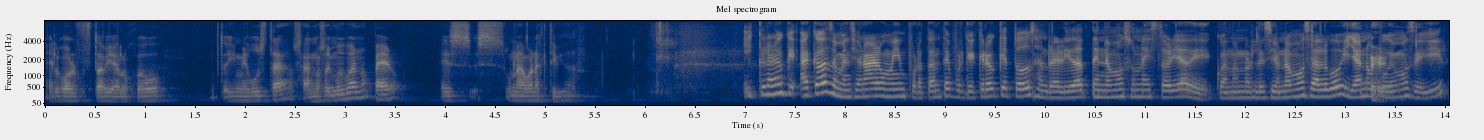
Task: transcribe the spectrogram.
El golf todavía lo juego y me gusta. O sea, no soy muy bueno, pero es, es una buena actividad. Y claro que acabas de mencionar algo muy importante porque creo que todos en realidad tenemos una historia de cuando nos lesionamos algo y ya no pudimos seguir.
